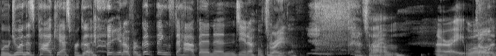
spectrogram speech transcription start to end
we're doing this podcast for good you know for good things to happen and you know. That's right. That's right. Um, all right. Well so,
